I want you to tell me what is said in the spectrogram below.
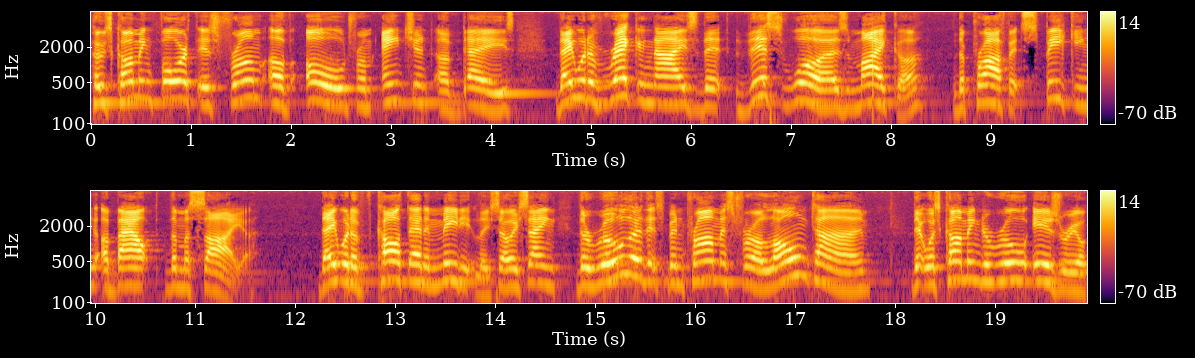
whose coming forth is from of old, from ancient of days, they would have recognized that this was Micah, the prophet, speaking about the Messiah they would have caught that immediately. So he's saying the ruler that's been promised for a long time that was coming to rule Israel,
